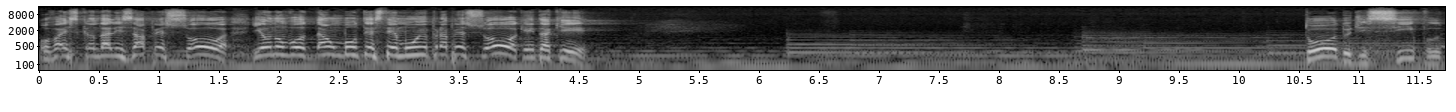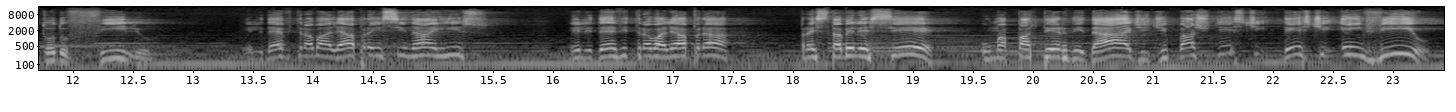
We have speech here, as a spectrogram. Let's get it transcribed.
ou vai escandalizar a pessoa, e eu não vou dar um bom testemunho para a pessoa. Quem está aqui? Todo discípulo, todo filho, ele deve trabalhar para ensinar isso, ele deve trabalhar para estabelecer uma paternidade debaixo deste, deste envio.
